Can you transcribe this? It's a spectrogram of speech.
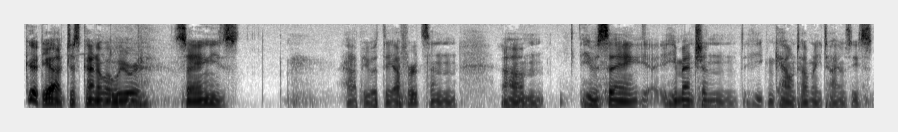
Good, yeah, just kind of what we were saying. He's happy with the efforts, and um, he was saying he mentioned he can count how many times he's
